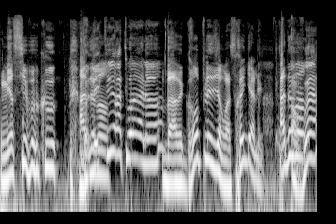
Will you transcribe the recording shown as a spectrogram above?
Merci beaucoup. À Bonne demain. lecture à toi alors. Bah, avec grand plaisir, on va se régaler. À Au demain. revoir.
